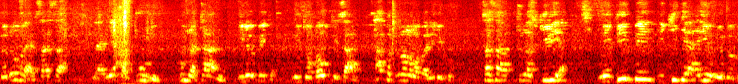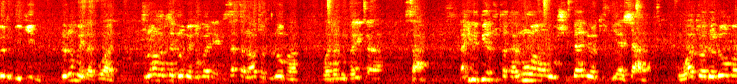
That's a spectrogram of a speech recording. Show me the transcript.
Dodoma ya sasa na miaka kumi kumi na tano iliyopita ni tofauti sana. Hapa tunaona mabadiliko. Sasa tunafikiria ni vipi ikija hiyo miundombinu mingine, Dodoma itakuwaje? Tunaona kabisa Dodoma itakuwa ya kisasa na watu wa Dodoma watanufaika sana. Lakini pia tutatanua ushindani wa kibiashara, watu wa Dodoma,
